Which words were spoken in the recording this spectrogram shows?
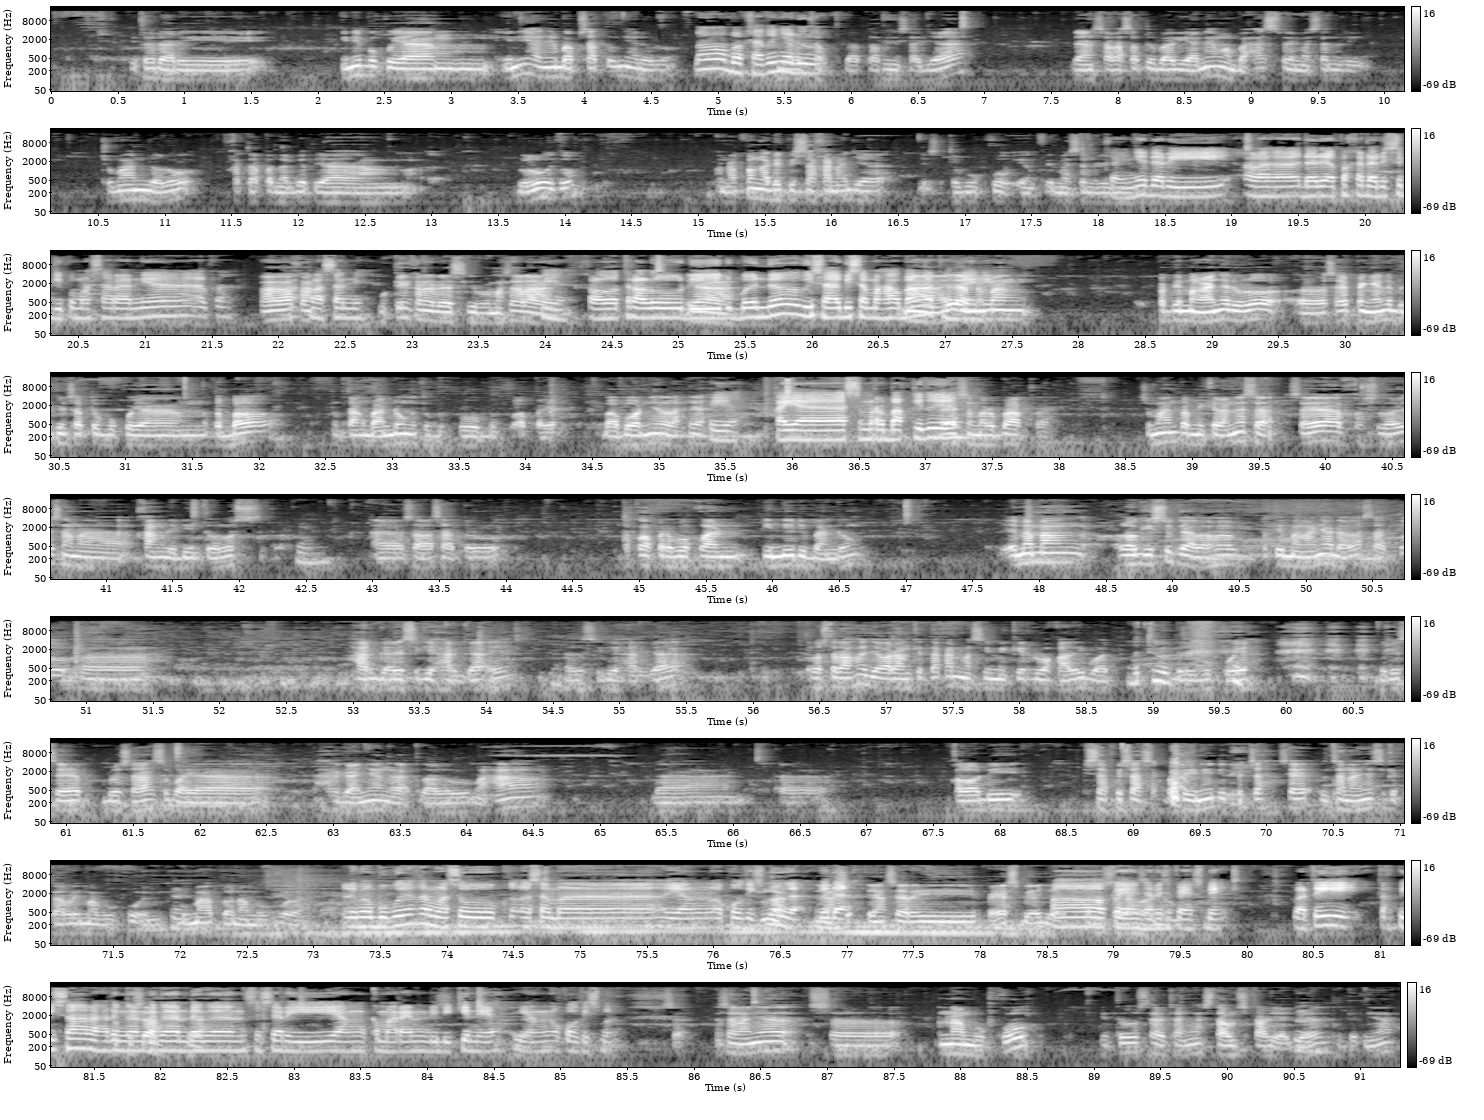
itu dari ini buku yang ini hanya bab satunya dulu. Oh, bab satunya Bab dulu. satu- bab satunya saja dan salah satu bagiannya membahas Freemasonry. Cuman dulu kata penerbit yang dulu itu kenapa nggak dipisahkan aja di satu buku yang Freemasonry? Kayaknya dari ala- dari apakah dari segi pemasarannya apa Ah, kan- alasannya? mungkin karena dari segi pemasaran. Iya, kalau terlalu di Ya. bundle bisa bisa mahal Nah, banget iya harganya. memang pertimbangannya dulu eh, saya pengennya bikin satu buku yang tebal tentang Bandung itu buku-buku apa ya babonnya lah ya Iya, kayak semerbak gitu ya. kayak semerbak lah. Cuman pemikirannya sa- saya konsultasi sama Kang Didin Tulus, Hmm. eh, salah satu tokoh perbukuan indie di Bandung. Ya, memang logis juga bahwa pertimbangannya adalah satu eh, harga dari segi harga ya, dari segi harga. Terus terang saja orang kita kan masih mikir dua kali buat Betul. beli buku ya. Jadi saya berusaha supaya harganya nggak terlalu mahal dan eh, kalau di pisah-pisah seperti ini dipecah saya rencananya sekitar lima buku ini lima atau enam buku lah Lima bukunya termasuk eh, sama yang okultisme enggak? yang, Beda. yang seri PSB aja Oh, oke yang Bandung. seri PSB. Berarti terpisah lah dengan Terpisah, dengan ya. dengan si seri yang kemarin dibikin ya, yang okultisme. Rencananya se enam buku itu saya rencananya setahun sekali aja terbitnya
